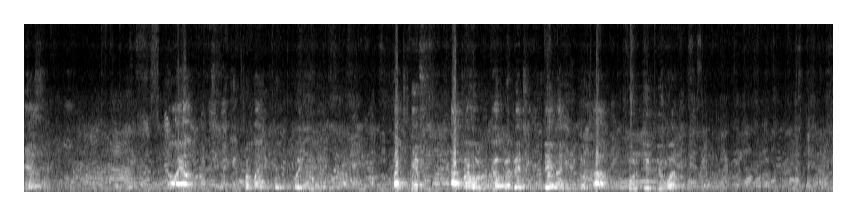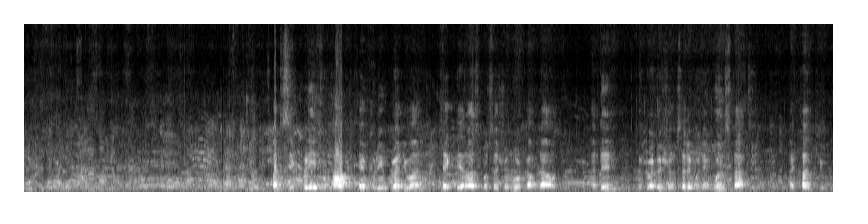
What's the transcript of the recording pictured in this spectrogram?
Yes? No, I am speaking from my point of view. But if at all you are graduating today and you do not have, we'll give you one. But simply to have every graduate take their transport session will come down and then the graduation ceremony will start. I thank you.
